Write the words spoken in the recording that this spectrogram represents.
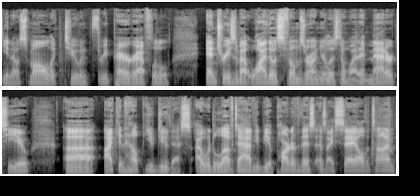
you know small like two and three paragraph little entries about why those films are on your list and why they matter to you uh, i can help you do this. I would love to have you be a part of this. As i say all the time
